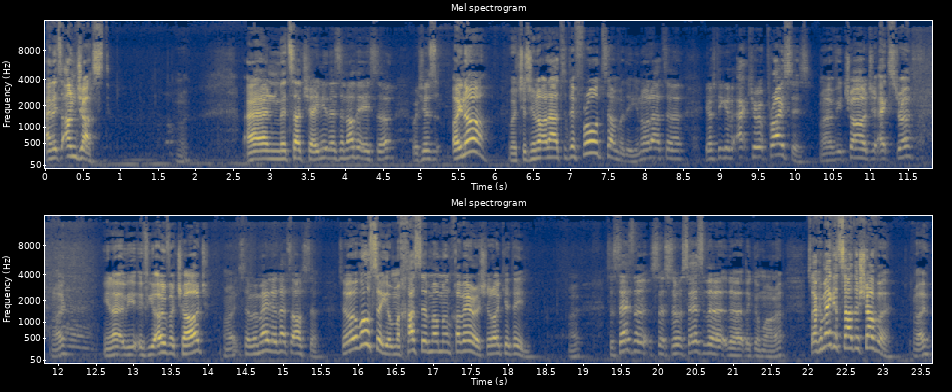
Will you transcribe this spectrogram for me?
And it's unjust. And mitzat sheni, there's another issa, which is oina, which is you're not allowed to defraud somebody. You're not allowed to. You have to give accurate prices, right? If you charge extra, right? You know, if you if you overcharge, right? So Mamela, that's also. So also you're mechasem maman chavera shalok yadin, right? So says the so, so says the, the, the Gemara. So I can make a tzad shava, right?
